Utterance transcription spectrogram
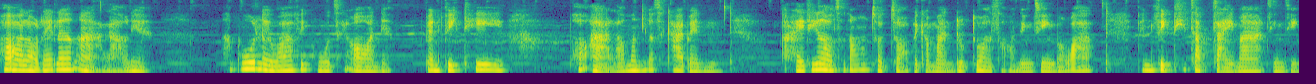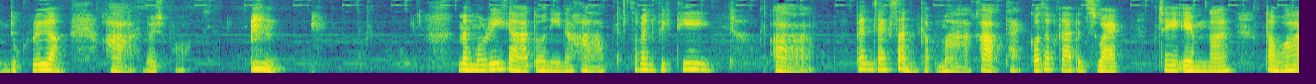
พอเราได้เริ่มอ่านแล้วเนี่ยถ้าพูดเลยว่าฟิกของคุณไซออนเนี่ยเป็นฟิกที่ พออ่านแล้วมันก็จะกลายเป็นอะไรที่เราจะต้องจดจ่อไปกับมันทุกตัวอักษรจริง ๆ เพราะว่าเป็นฟิกที่จับใจมากจริง ๆ ทุกเรื่อง อ่า โดยเฉพาะ Memory Card ตัวนี้นะคะ จะเป็นฟิกที่อ่าเป็นแจ็คสันกับมาค่ะ แท็กก็จะกลายเป็น swag JM นะ แต่ว่า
